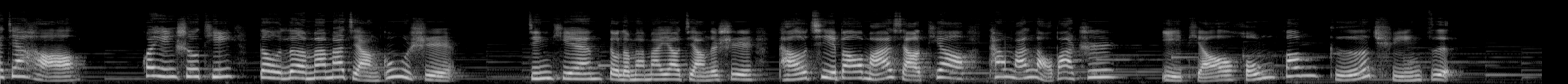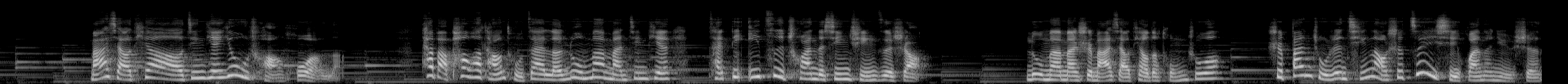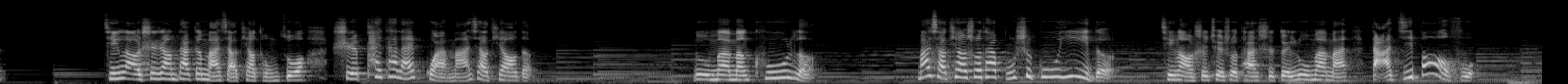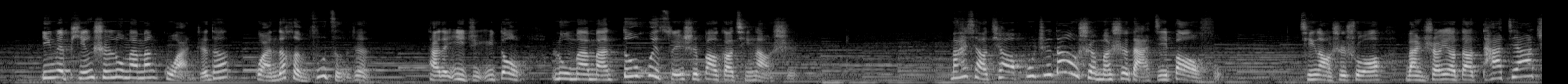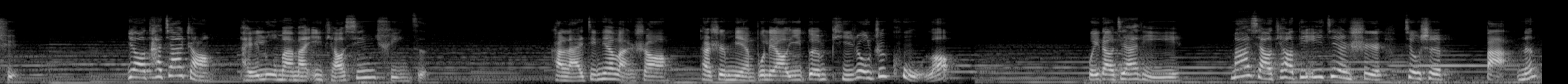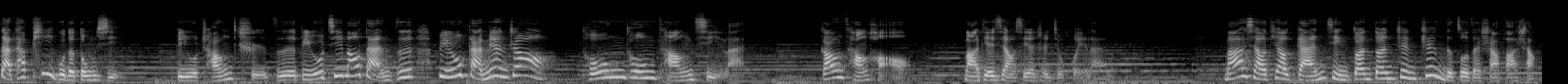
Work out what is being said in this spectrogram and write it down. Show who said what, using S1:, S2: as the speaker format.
S1: 大家好，欢迎收听逗乐妈妈讲故事。今天逗乐妈妈要讲的是《淘气包马小跳贪玩老爸之一条红方格裙子》。马小跳今天又闯祸了，他把泡泡糖吐在了路曼曼今天才第一次穿的新裙子上。路曼曼是马小跳的同桌。是班主任秦老师最喜欢的女生。秦老师让她跟马小跳同桌，是派她来管马小跳的。路曼曼哭了。马小跳说他不是故意的，秦老师却说他是对路曼曼打击报复。因为平时路曼曼管着他，管得很负责任，他的一举一动，路曼曼都会随时报告秦老师。马小跳不知道什么是打击报复。秦老师说晚上要到他家去，要他家长陪路曼曼一条新裙子。看来今天晚上他是免不了一顿皮肉之苦了。回到家里，马小跳第一件事就是把能打他屁股的东西，比如长尺子，比如鸡毛掸子，比如擀面杖，通通藏起来。刚藏好，马天笑先生就回来了。马小跳赶紧端端正正地坐在沙发上。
